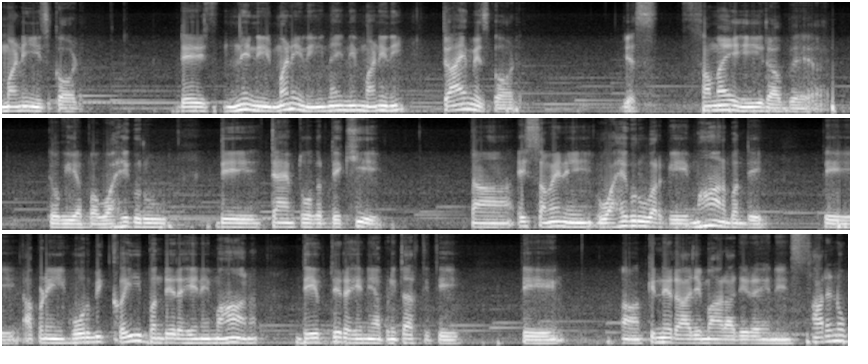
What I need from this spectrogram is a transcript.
Money is god there is ਨਹੀਂ ਨਹੀਂ ਮਨੀ ਨਹੀਂ ਨਹੀਂ ਨਹੀਂ ਮਨੀ ਨਹੀਂ। ਟਾਈਮ ਇਜ਼ ਗੋਡ ਯੈਸ ਸਮਾਂ ਹੀ ਰੱਬ ਹੈ ਯਾਰ। ਕਿਉਂਕਿ ਆਪਾਂ ਵਾਹਿਗੁਰੂ ਦੇ ਟਾਈਮ ਤੋਂ ਅਗਰ ਦੇਖੀਏ, ਤਾਂ ਇਸ ਸਮੇਂ ਨੇ ਵਾਹਿਗੁਰੂ ਵਰਗੇ ਮਹਾਨ ਬੰਦੇ ਤੇ ਆਪਣੇ ਹੋਰ ਵੀ ਕਈ ਬੰਦੇ ਰਹੇ ਨੇ, ਮਹਾਨ ਦੇਵਤੇ ਰਹੇ ਨੇ ਆਪਣੀ ਧਰਤੀ ਤੇ। ਤੇ ਕਿੰਨੇ ਰਾਜੇ ਮਹਾਰਾਜੇ ਰਹੇ ਨੇ, ਸਾਰਿਆਂ ਨੂੰ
